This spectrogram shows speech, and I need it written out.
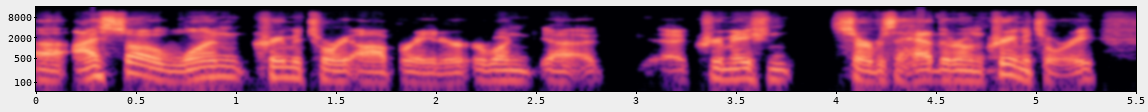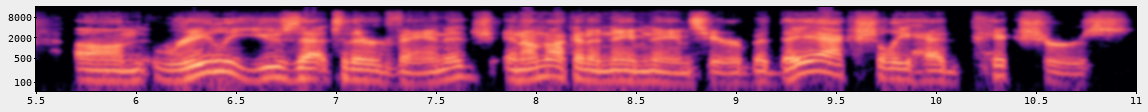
Uh, I saw one crematory operator or one uh, cremation service that had their own crematory um, really use that to their advantage. And I'm not going to name names here, but they actually had pictures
